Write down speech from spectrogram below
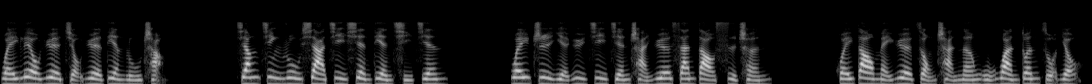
为六月、九月电炉厂。将进入夏季限电期间。威致也预计减产约三到四成，回到每月总产能五万吨左右。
